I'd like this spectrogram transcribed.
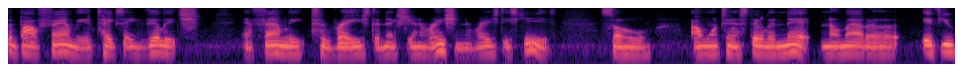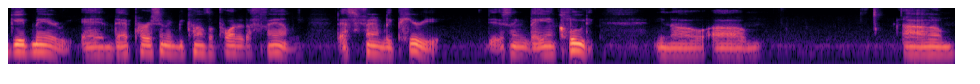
about family. It takes a village and family to raise the next generation and raise these kids. So I want to instill in that no matter if you get married and that person becomes a part of the family, that's family, period. This thing they included, you know. Um, um,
